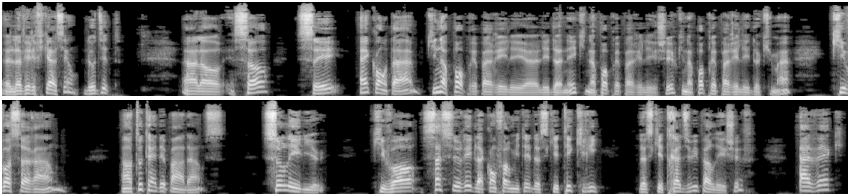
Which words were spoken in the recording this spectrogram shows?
euh, la vérification, l'audit. Alors ça, c'est un comptable qui n'a pas préparé les, euh, les données, qui n'a pas préparé les chiffres, qui n'a pas préparé les documents, qui va se rendre en toute indépendance sur les lieux, qui va s'assurer de la conformité de ce qui est écrit, de ce qui est traduit par les chiffres, avec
